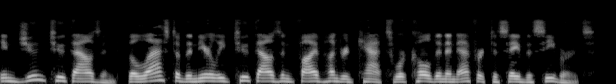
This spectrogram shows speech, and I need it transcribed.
In June 2000, the last of the nearly 2,500 cats were culled in an effort to save the seabirds.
